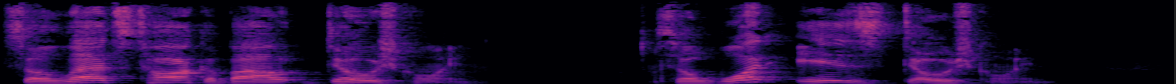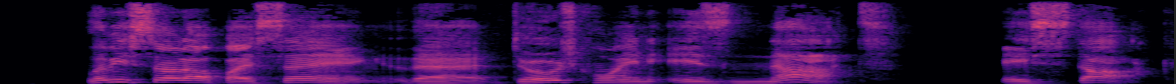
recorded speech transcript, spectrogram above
So let's talk about Dogecoin. So, what is Dogecoin? Let me start out by saying that Dogecoin is not a stock,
